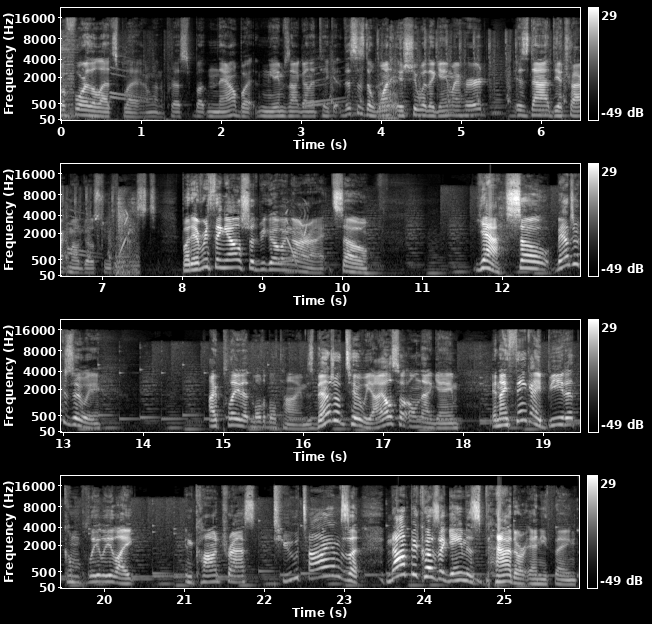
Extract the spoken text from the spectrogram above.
before the Let's Play. I'm gonna press button now, but the game's not gonna take it. This is the one issue with the game I heard, is that the attract mode goes too fast. But everything else should be going alright, so... Yeah, so, Banjo-Kazooie I played it multiple times. Banjo-Tooie, I also own that game, and I think I beat it completely, like, in contrast, two times? Not because the game is bad or anything,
